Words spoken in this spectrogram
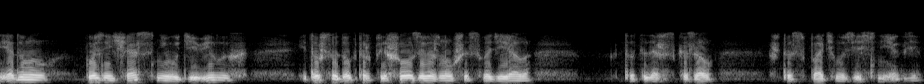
Я думал, поздний час не удивил их, и то, что доктор пришел, завернувшись в одеяло, кто-то даже сказал, что спать ему здесь негде.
